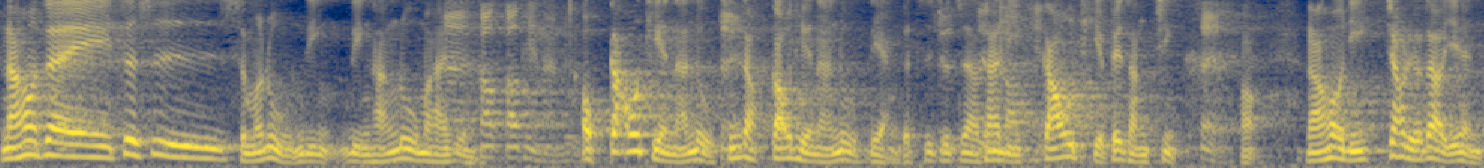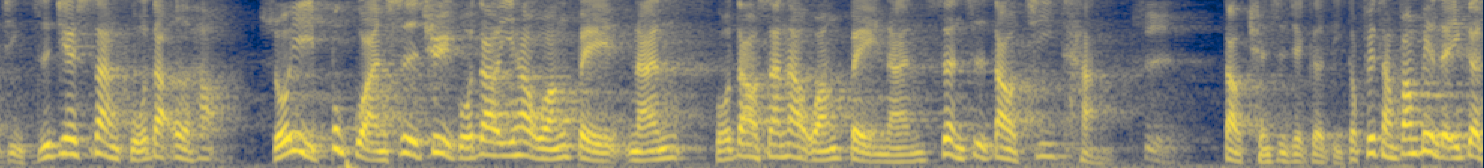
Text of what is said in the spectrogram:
然后在这是什么路？领领航路吗？还是高高铁南路？哦，高铁南路，听到高铁南路两个字就知道它离高铁。也非常近，对，好，然后离交流道也很近，直接上国道二号，所以不管是去国道一号往北南，国道三号往北南，甚至到机场，是到全世界各地都非常方便的一个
